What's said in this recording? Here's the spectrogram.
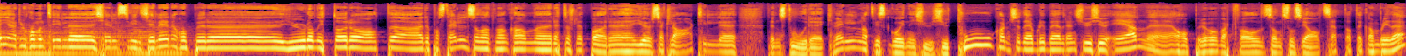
Hei, hjertelig velkommen til eh, Kjell Svinkjeller. Jeg håper uh, jul og nyttår og alt uh, er på stell, sånn at man kan rett og slett bare gjøre seg klar til den store kvelden. At vi skal gå inn i 2022. Kanskje det blir bedre enn 2021. Jeg håper jo i hvert fall sånn sosialt sett at det kan bli det.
